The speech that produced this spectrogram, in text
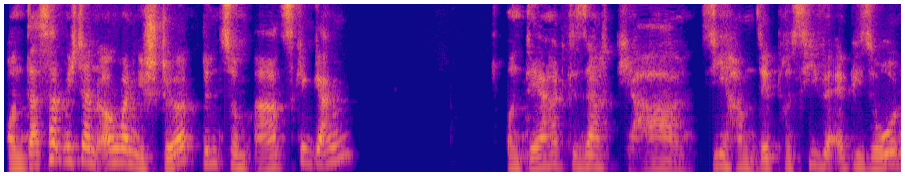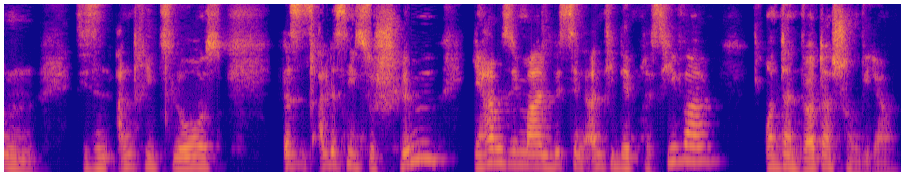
Und das hat mich dann irgendwann gestört, bin zum Arzt gegangen und der hat gesagt, ja, Sie haben depressive Episoden, Sie sind antriebslos, das ist alles nicht so schlimm. Hier haben Sie mal ein bisschen Antidepressiva und dann wird das schon wieder.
